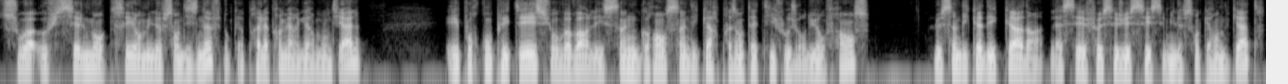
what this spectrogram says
soit officiellement créée en 1919, donc après la Première Guerre mondiale. Et pour compléter, si on va voir les cinq grands syndicats représentatifs aujourd'hui en France, le syndicat des cadres, la CFE-CGC, c'est 1944.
